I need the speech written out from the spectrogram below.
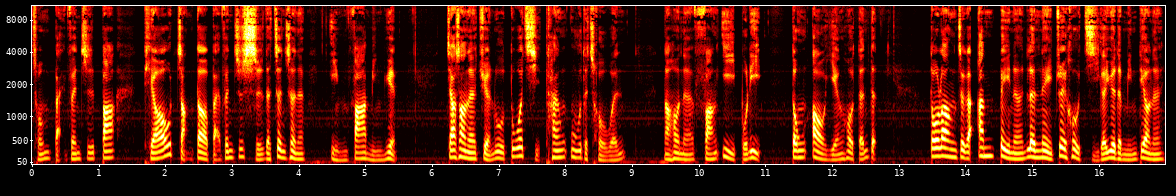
从百分之八调涨到百分之十的政策呢。引发民怨，加上呢卷入多起贪污的丑闻，然后呢防疫不利、冬奥延后等等，都让这个安倍呢任内最后几个月的民调呢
